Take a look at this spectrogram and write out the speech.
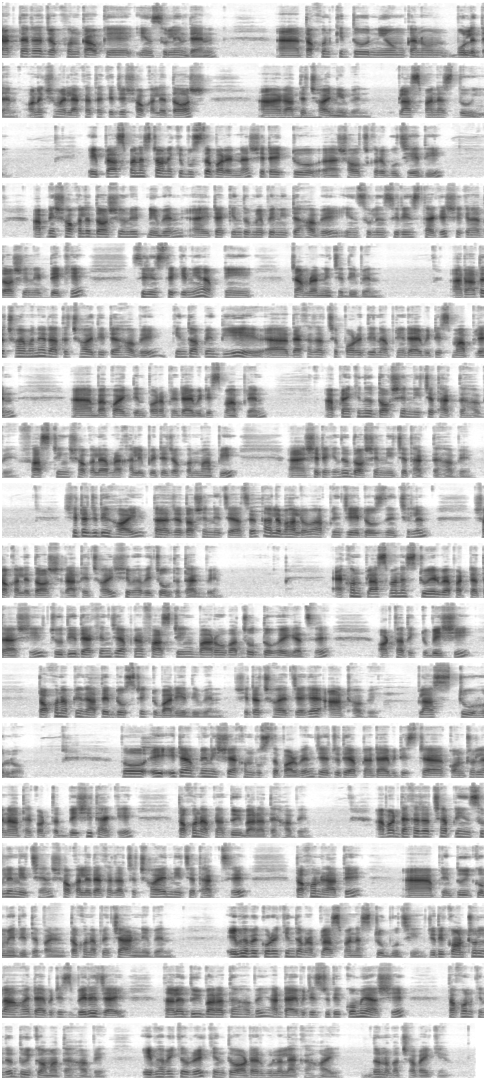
ডাক্তাররা যখন কাউকে ইনসুলিন দেন তখন কিন্তু নিয়মকানুন বলে দেন। অনেক সময় লেখা থাকে যে সকালে দশ আর রাতে ছয় নেবেন প্লাস মাইনাস দুই। এই প্লাস মাইনাসটা অনেকে বুঝতে পারেন না, সেটা একটু সহজ করে বুঝিয়ে দিই। আপনি সকালে দশ ইউনিট নেবেন এটা কিন্তু মেপে নিতে হবে। ইনসুলিন সিরিঞ্জ থাকে, সেখানে দশ ইউনিট দেখে সিরিঞ্জ থেকে নিয়ে আপনি চামড়ার নিচে দিবেন। আর রাতে ছয় মানে রাতে ছয় দিতে হবে। কিন্তু আপনি দিয়ে দেখা যাচ্ছে পরের দিন আপনি ডায়াবেটিস মাপলেন বা কয়েকদিন পর আপনি ডায়াবেটিস মাপলেন, আপনার কিন্তু দশের নিচে থাকতে হবে। ফাস্টিং সকালে আমরা খালি পেটে যখন মাপি সেটা কিন্তু দশের নিচে থাকতে হবে। সেটা যদি হয়, তা যে দশের নিচে আছে, তাহলে ভালো। আপনি যে ডোজ নিচ্ছিলেন, সকালে দশ, রাতে ছয়, সেভাবে চলতে থাকবে। এখন প্লাস মাইনাস টু এর ব্যাপারটাতে আসি। যদি দেখেন যে আপনার ফাস্টিং বারো বা চোদ্দ হয়ে গেছে, অর্থাৎ একটু বেশি, তখন আপনি রাতের ডোজটা একটু বাড়িয়ে দিবেন। সেটা ছয়ের জায়গায় আট হবে প্লাস টু হলো। তো এই এটা আপনি নিশ্চয়ই এখন বুঝতে পারবেন যে যদি আপনার ডায়াবেটিসটা কন্ট্রোলে না থাকে, অর্থাৎ বেশি থাকে, তখন আপনার দুই বাড়াতে হবে। আবার দেখা যাচ্ছে আপনি ইনসুলিন নিচ্ছেন, সকালে দেখা যাচ্ছে ছয়ের নিচে থাকছে, তখন রাতে আপনি দুই কমিয়ে দিতে পারেন, তখন আপনি চার নেবেন। এইভাবে করে কিন্তু আমরা প্লাস মাইনাস টু বুঝি। যদি কন্ট্রোল না হয়, ডায়াবেটিস বেড়ে যায়, তাহলে দুই বাড়াতে হবে, আর ডায়াবেটিস যদি কমে আসে, তখন কিন্তু দুই কমাতে হবে। এইভাবে করে কিন্তু অর্ডারগুলো লেখা হয়। ধন্যবাদ সবাইকে।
